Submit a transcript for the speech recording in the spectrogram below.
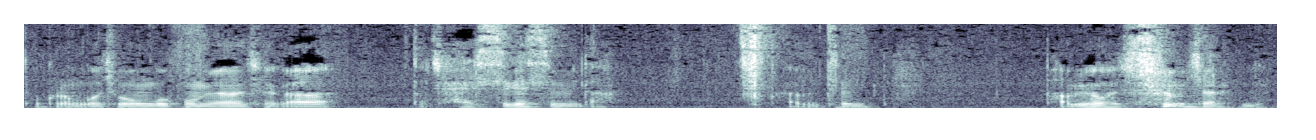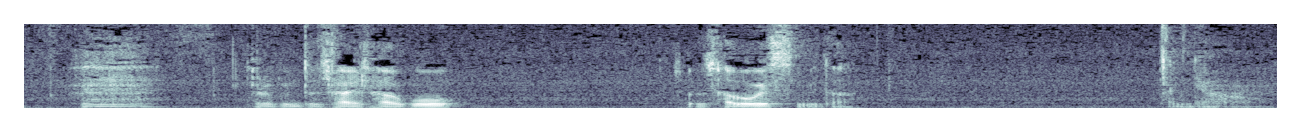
또 그런 거 좋은 거 보면 제가 더잘 쓰겠습니다. 아무튼 밤이 와서 숨이 잘안네 여러분도 잘 자고 저도 자보겠습니다. 안녕.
